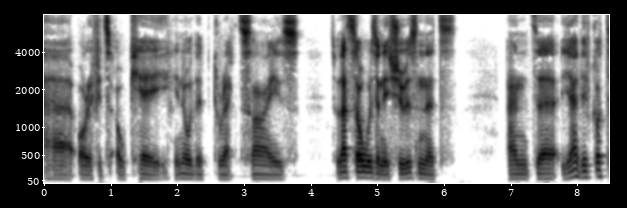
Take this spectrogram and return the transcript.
uh, or if it's okay, you know, the correct size. So that's always an issue, isn't it? And uh, yeah, they've got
